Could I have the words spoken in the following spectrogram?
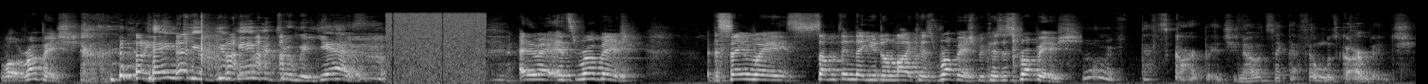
What rubbish? Thank you, you gave it to me, yes. Anyway, it's rubbish. The same way something that you don't like is rubbish because it's rubbish. Oh, that's garbage, you know? It's like that film was garbage.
